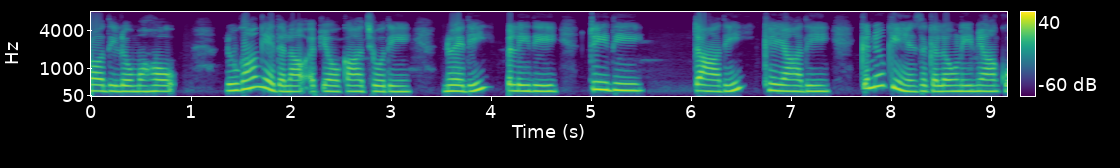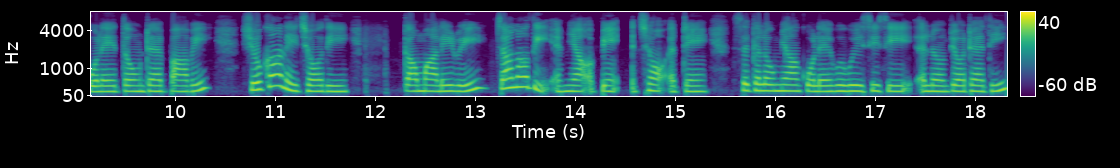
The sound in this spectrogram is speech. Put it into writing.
တော့ဒီလိုမဟုတ်လူကောင်းငယ်သလောက်အပျော်ကားချိုသည်ຫນွေသည်ပလီသည်တီသည်တာသည်ခရသည်ကနုကရင်စကလုံးလေးများကိုလည်းသုံးတတ်ပါပြီရုပ်ကလေချောသည် ကောင်မလေးတွေကြားလောက်သည့်အမြောက်အပင့်အချော့အတင်းစကလုံးများကိုလည်းဝေဝေစီစီအလွန်ပြောတတ်သည်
